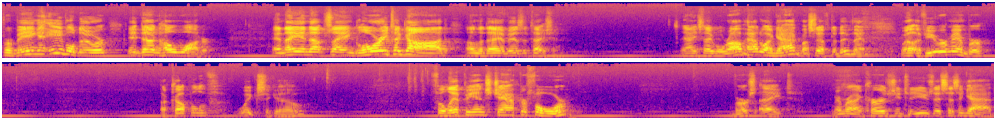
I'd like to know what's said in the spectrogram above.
for being an evildoer, it doesn't hold water. And they end up saying, Glory to God on the day of visitation. Now you say, Well, Rob, how do I guide myself to do that? Well, if you remember a couple of weeks ago, Philippians chapter 4 verse 8. Remember, I encouraged you to use this as a guide.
